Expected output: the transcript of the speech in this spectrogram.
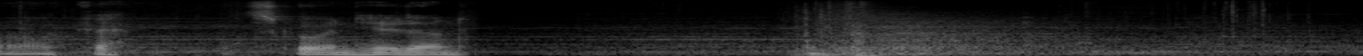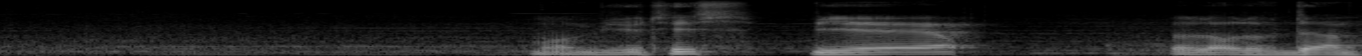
Okay, let's go in here then. More muties? Yeah, a lot of them.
